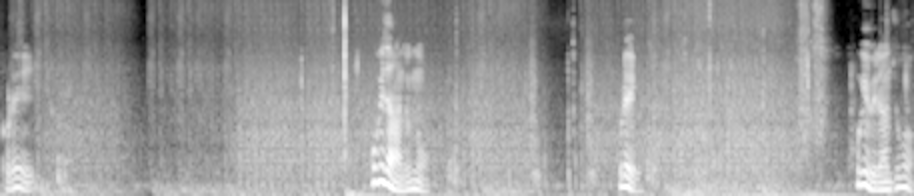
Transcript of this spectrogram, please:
그래 폭이 잘안 죽노? 그래. 폭이 왜안 죽어?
